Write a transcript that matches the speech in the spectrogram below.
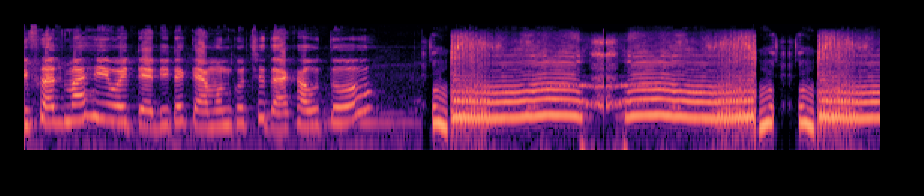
ইফরাজ মাহি ওই টেডিটা কেমন করছে দেখাও তো।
